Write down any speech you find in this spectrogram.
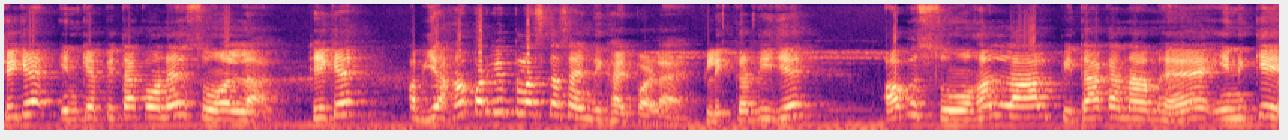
ठीक है? इनके पिता कौन है? सोहन लाल ठीक है? अब यहाँ पर भी प्लस का साइन दिखाई पड़ रहा है। क्लिक कर दीजिए। अब सोहन लाल पिता का नाम है। इनके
